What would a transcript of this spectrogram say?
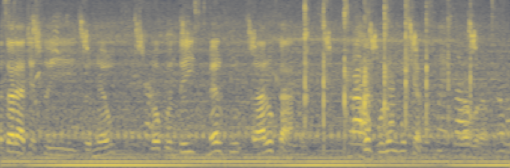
Câștigătoarea acestui turneu, locul întâi, Melcu Raluca, Câmpul Lung Mucel. Bravo, bravo.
